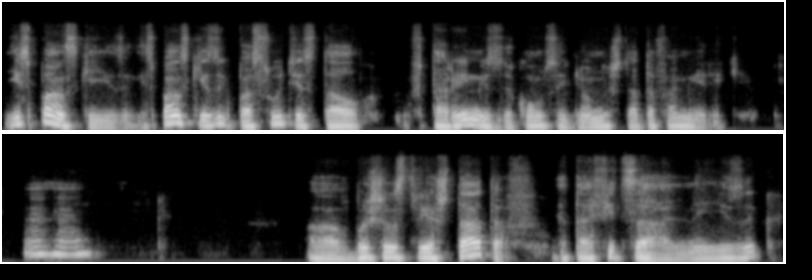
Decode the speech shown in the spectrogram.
Испанский язык. Испанский язык, по сути, стал вторым языком Соединенных Штатов Америки. Угу. В большинстве штатов это официальный язык.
